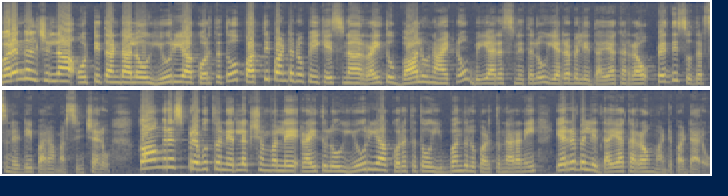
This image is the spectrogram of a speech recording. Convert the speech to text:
వరంగల్ జిల్లా ఒట్టితండాలో యూరియా కొరతతో పత్తి పంటను పీకేసిన రైతు బాలు నాయక్ను బీఆర్ఎస్ నేతలు ఎర్రబెల్లి దయాకర్రావు పెద్ది సుదర్శన్ రెడ్డి పరామర్శించారు. కాంగ్రెస్ ప్రభుత్వ నిర్లక్ష్యం వల్లే రైతులు యూరియా కొరతతో ఇబ్బందులు పడుతున్నారని ఎర్రబెల్లి దయాకర్రావు మండిపడ్డారు.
